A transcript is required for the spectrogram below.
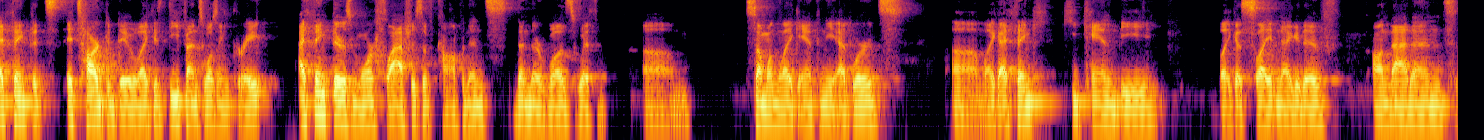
I think that's it's hard to do. Like his defense wasn't great. I think there's more flashes of confidence than there was with um, someone like Anthony Edwards. Um, like I think he can be like a slight negative on that end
